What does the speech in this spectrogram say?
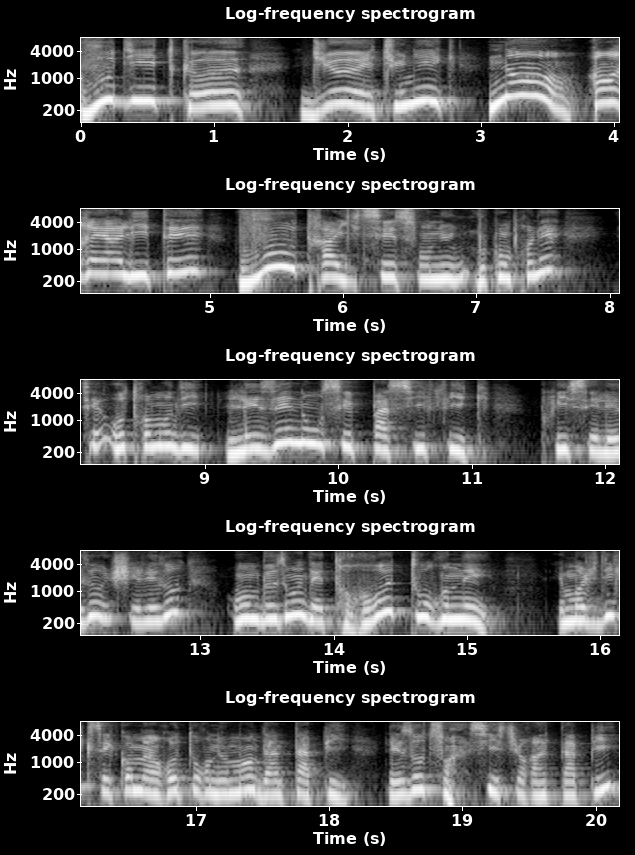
Vous dites que Dieu est unique. Non, en réalité, vous trahissez son unique. Vous comprenez? C'est autrement dit, les énoncés pacifiques pris chez les autres, chez les autres ont besoin d'être retournés. Et moi, je dis que c'est comme un retournement d'un tapis. Les autres sont assis sur un tapis,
